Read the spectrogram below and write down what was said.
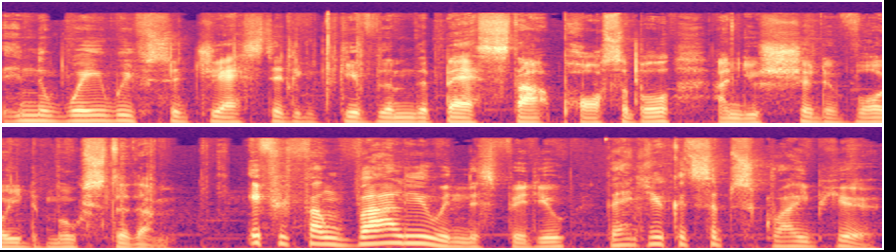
in the way we've suggested and give them the best start possible and you should avoid most of them if you found value in this video, then you could subscribe here.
